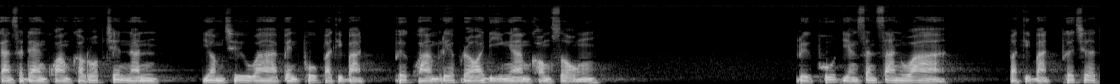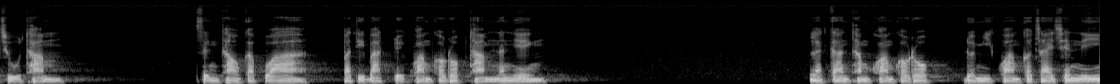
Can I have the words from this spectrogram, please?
การแสดงความเคารพเช่นนั้น ย่อมชื่อว่าเป็นผู้ปฏิบัติเพื่อความเรียบร้อยดีงามของสงฆ์หรือพูดอย่างสั้นๆว่า ปฏิบัติเพื่อเชิดชูธรรม ซึ่งเท่ากับว่า ปฏิบัติด้วยความเคารพธรรมนั่นเอง และการทำความเคารพโดยมีความเข้าใจเช่นนี้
